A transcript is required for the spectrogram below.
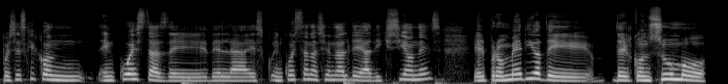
pues es que con encuestas de, de, la encuesta nacional de adicciones, el promedio de, del consumo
